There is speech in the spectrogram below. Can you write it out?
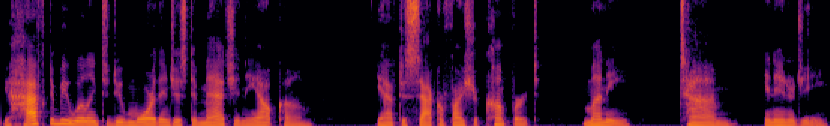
you have to be willing to do more than just imagine the outcome. You have to sacrifice your comfort, money, time, and energy.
